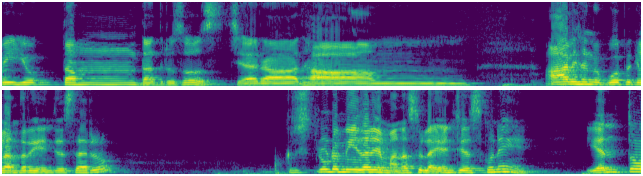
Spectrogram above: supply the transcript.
वियुक्तं దదృశుశ్చ రాధాం ఆ విధంగా గోపికలందరూ ఏం చేశారు కృష్ణుడి మీదనే మనసు లయం చేసుకుని ఎంతో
